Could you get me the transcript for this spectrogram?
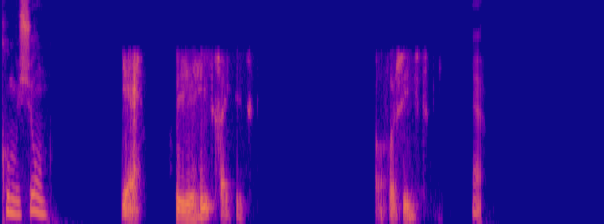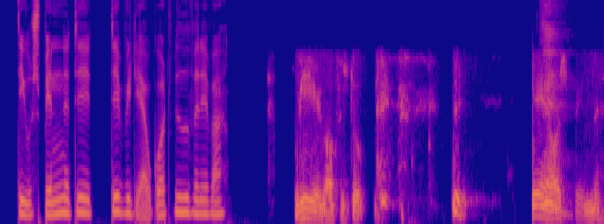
kommission. Ja, det er helt rigtigt. Og præcist. Ja. Det er jo spændende. Det, det vil jeg jo godt vide, hvad det var. Det kan jeg godt forstå. det er også spændende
